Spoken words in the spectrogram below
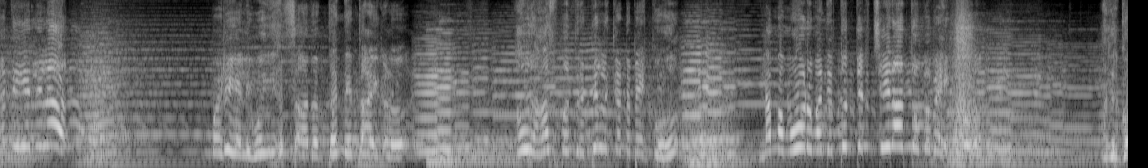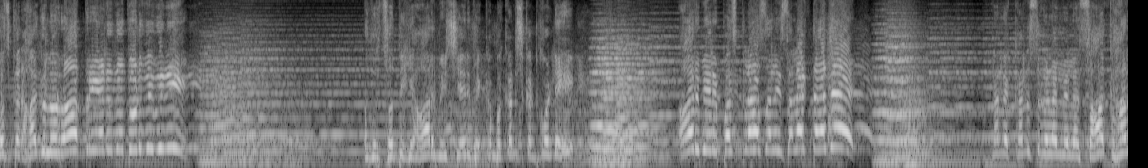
ಗತಿ ಇರಲಿಲ್ಲ. ಮಡಿಯಲ್ಲಿ ವಯಸ್ಸಾದ ತಂದೆ ತಾಯಿಗಳು, ಅವ್ರ ಆಸ್ಪತ್ರೆ ಬಿಲ್ ಕಟ್ಟಬೇಕು. ನಮ್ಮ ಮೂರು ಮಂದಿ ತುತ್ತಿನ ಚೀಲ ತುಂಬಬೇಕು. ಅದಕ್ಕೋಸ್ಕರ ಹಗಲು ರಾತ್ರಿ ಎಳೆದು ದುಡಿದಿದ್ದೀನಿ. ಅದ್ರ ಜೊತೆಗೆ ಆರ್ಮಿ ಸೇರ್ಬೇಕೆಂಬ ಕನಸು ಕಟ್ಕೊಂಡೆ. ಆರ್ಮಿಯಲ್ಲಿ ಫಸ್ಟ್ ಕ್ಲಾಸ್ ಅಲ್ಲಿ ಸೆಲೆಕ್ಟ್ ಆದೆ. ನನ್ನ ಕನಸುಗಳನ್ನೆಲ್ಲ ಸಾಕಾರ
